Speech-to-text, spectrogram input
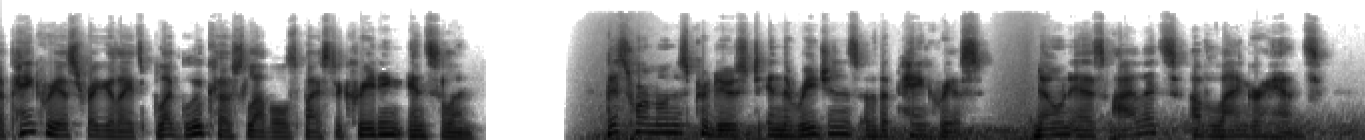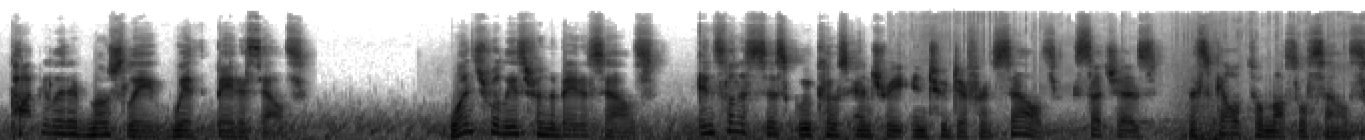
The pancreas regulates blood glucose levels by secreting insulin. This hormone is produced in the regions of the pancreas, known as islets of Langerhans, populated mostly with beta cells. Once released from the beta cells, insulin assists glucose entry into different cells, such as the skeletal muscle cells.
